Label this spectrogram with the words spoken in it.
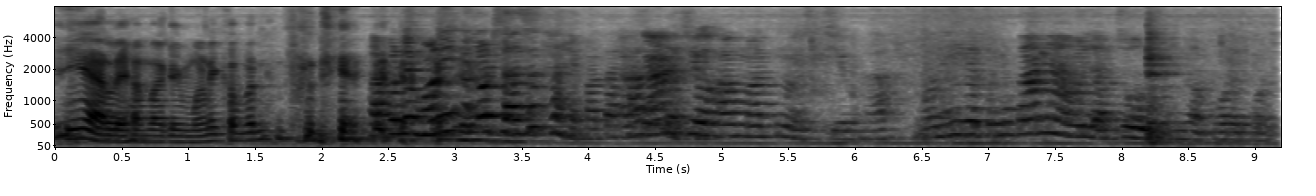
ક્યાં હાલે આમાં કઈ મને ખબર નથી પડતી. આપણને મળી કે લોટ સાસો થાય? પાતા હા કાણ થયો? હાવ માપનો જ થયો. હા મળી કે તું કાને ઓલા ચોલ ના પોરે પોરે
